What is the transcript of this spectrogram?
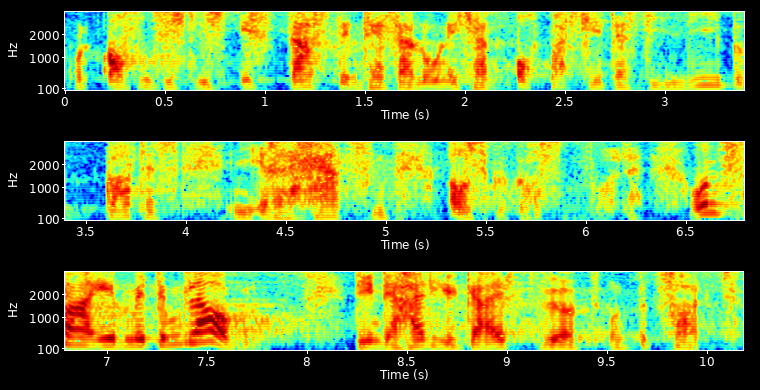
Und offensichtlich ist das den Thessalonichern auch passiert, dass die Liebe Gottes in ihre Herzen ausgegossen wurde. Und zwar eben mit dem Glauben, den der Heilige Geist wirkt und bezeugt.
